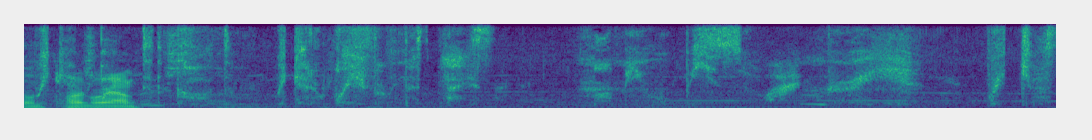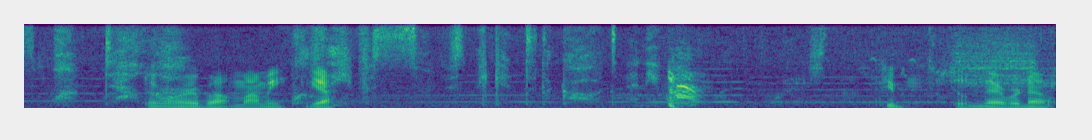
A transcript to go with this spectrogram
Don't, don't turn around. God, we get away from this place. Mummy will be so angry. We just won't tell Don't her. worry about mommy. We'll Yeah, leave as soon as we get to the guard anyway. you- you'll never know.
